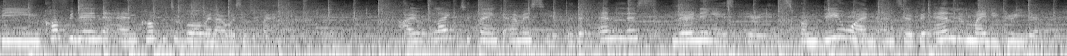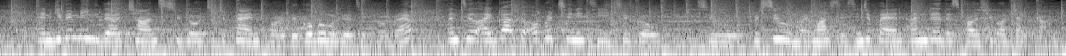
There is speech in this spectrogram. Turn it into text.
being confident and comfortable when I was in Japan. I would like to thank MSU for the endless learning experience from day one until the end of my degree year and giving me the chance to go to Japan for the Global Mobility Program until I got the opportunity to go to pursue my Masters in Japan under the scholarship of JICA.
